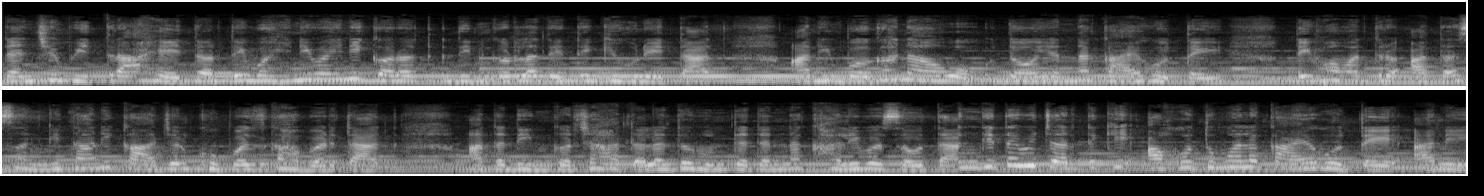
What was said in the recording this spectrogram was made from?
त्यांचे मित्र आहे तर ते वहिनी वहिनी करत दिनकरला तेथे घेऊन येतात. आणि बघा ना हो द यांना काय होते तेव्हा मात्र आता संगीता आणि काजल खूपच घाबरतात. आता दिनकरच्या हाताला धरून ते त्यांना खाली बसवतात. संगीता विचारते की अहो तुम्हाला काय होते आणि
